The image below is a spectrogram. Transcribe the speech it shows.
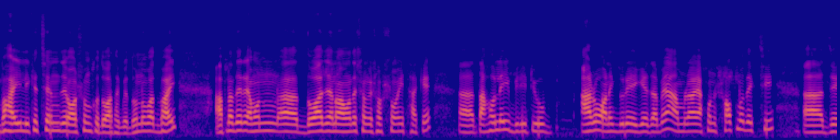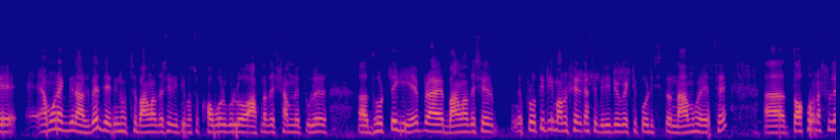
ভাই লিখেছেন যে অসংখ্য দোয়া থাকবে। ধন্যবাদ ভাই। আপনাদের এমন দোয়া যেন আমাদের সঙ্গে সবসময় থাকে। তাহলেই বিডিটিউব আরও অনেক দূরে এগিয়ে যাবে। আমরা এখন স্বপ্ন দেখছি যে এমন একদিন আসবে, যেদিন হচ্ছে বাংলাদেশের ইতিবাচক খবরগুলো আপনাদের সামনে তুলে ধরতে গিয়ে প্রায় বাংলাদেশের প্রতিটি মানুষের কাছে বিডিটিউব একটি পরিচিত নাম হয়েছে। তখন আসলে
